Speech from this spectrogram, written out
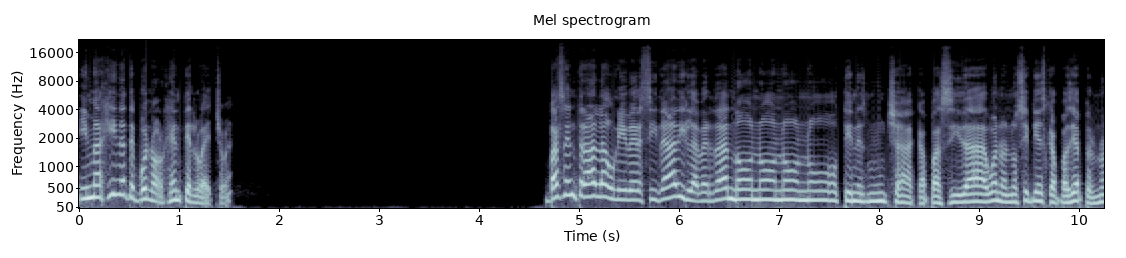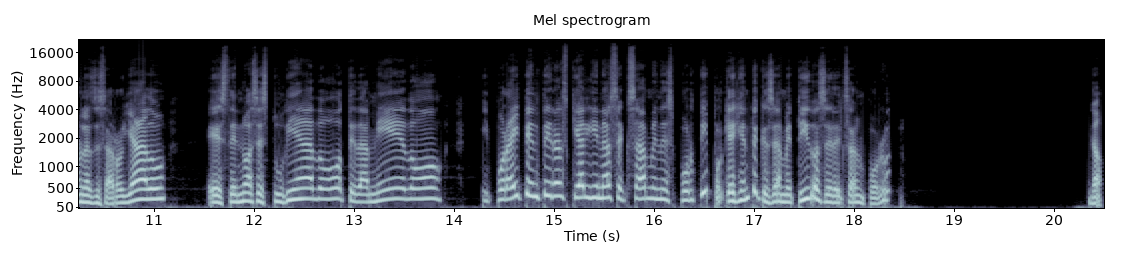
Imagínate, bueno, gente lo ha hecho, ¿eh? Vas a entrar a la universidad y la verdad no, no, no, no tienes mucha capacidad. Bueno, no sí tienes capacidad, pero no la has desarrollado. Este, no has estudiado, te da miedo. Y por ahí te enteras que alguien hace exámenes por ti, porque hay gente que se ha metido a hacer examen por otro. No.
